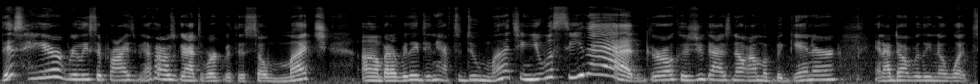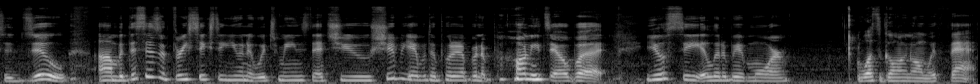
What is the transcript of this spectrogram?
This hair really surprised me. I thought I was gonna have to work with this so much, um, but I really didn't have to do much. And you will see that, girl, because you guys know I'm a beginner and I don't really know what to do. Um, but this is a 360 unit, which means that you should be able to put it up in a ponytail, but you'll see a little bit more what's going on with that.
